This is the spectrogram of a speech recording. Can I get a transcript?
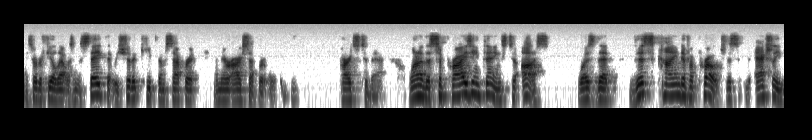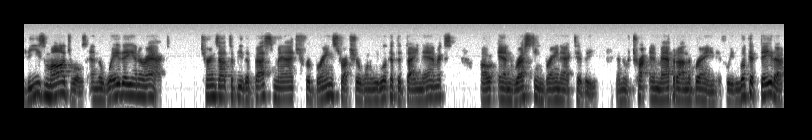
I sort of feel that was a mistake, that we should keep them separate, and there are separate parts to that. One of the surprising things to us was that this kind of approach, this actually these modules and the way they interact turns out to be the best match for brain structure when we look at the dynamics of, and resting brain activity and try and map it on the brain. If we look at data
